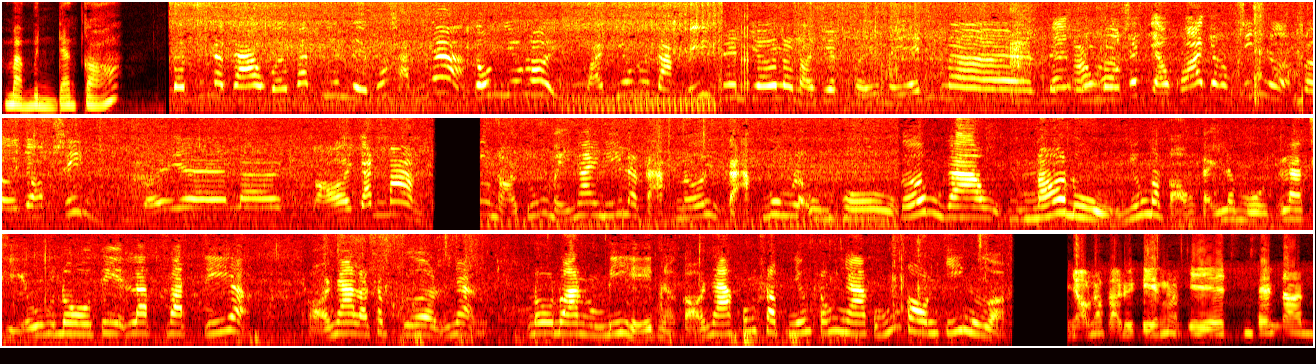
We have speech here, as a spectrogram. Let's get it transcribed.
mà mình đang có. Tôi chính là cao với phát tiền để mua sắm nhá. Tốn nhiều rồi, quá nhiều rồi đặc phí. Nên giờ là nói chuyện với mấy anh là để không mua sách giáo khoa cho học sinh nữa, rồi cho học sinh, rồi ờ, là có chăn màn. Nói chung mấy ngày là các nơi các vùng là ủng hộ. Cơm gạo nó đủ. Nhưng mà có cái là một là thiếu đồ tiền lặt vặt tí ạ. Có nhà là sập cửa nhà đồ đoàn cũng đi hết nữa. Có nhà cũng sập nhưng trong nhà cũng còn chí nữa nhóm nó tạo điều kiện thì nên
